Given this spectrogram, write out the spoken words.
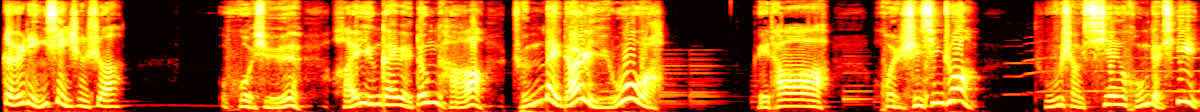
格尔林先生说：“或许还应该为灯塔准备点礼物啊，给他换身新装，涂上鲜红的漆。”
